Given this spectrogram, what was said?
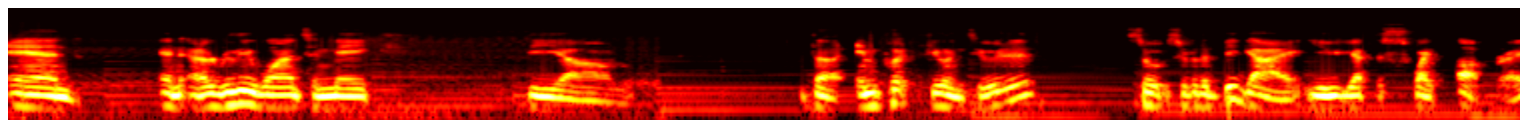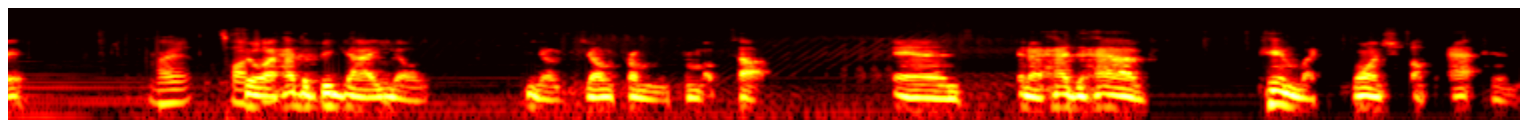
and and I really wanted to make the um the input feel intuitive. So so for the big guy, you, you have to swipe up, right? Right. So it. I had the big guy, you know, you know, jump from from up top, and and I had to have him like launch up at him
